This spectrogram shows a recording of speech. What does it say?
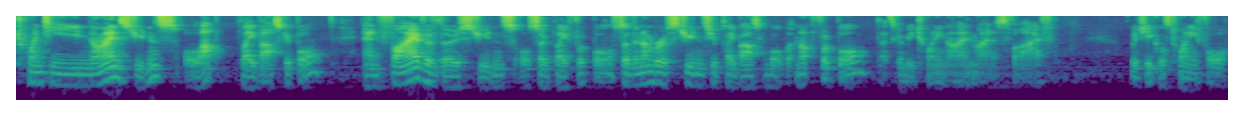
29 students, all up, play basketball, and five of those students also play football. So the number of students who play basketball but not football, that's going to be 29 minus 5, which equals 24.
